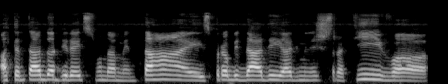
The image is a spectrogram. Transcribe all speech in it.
atentado a direitos fundamentais, probidade administrativa,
